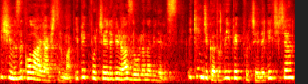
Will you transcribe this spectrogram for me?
işimizi kolaylaştırmak. İpek fırçayla biraz zorlanabiliriz. İkinci katı da ipek fırçayla geçeceğim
